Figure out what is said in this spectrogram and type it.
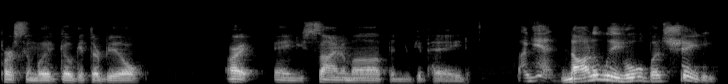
person would go get their bill. All right, and you sign them up and you get paid. Again, not illegal, but shady.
